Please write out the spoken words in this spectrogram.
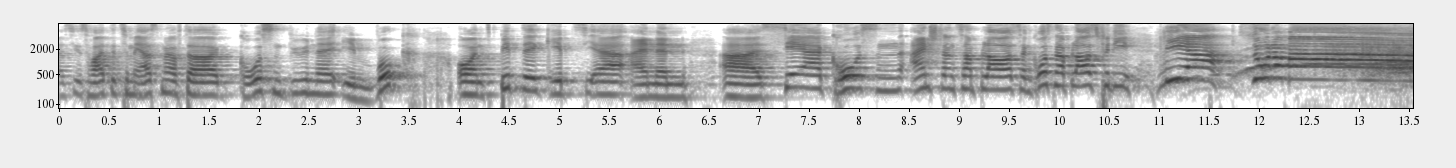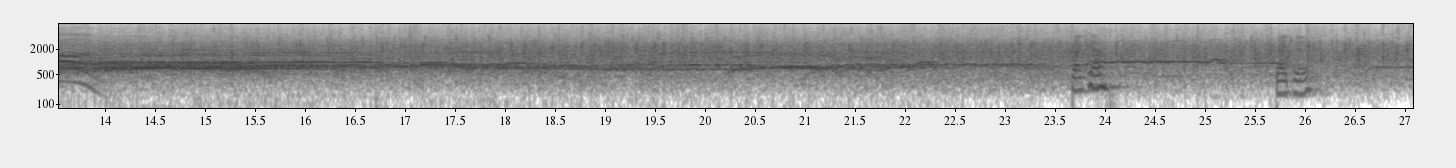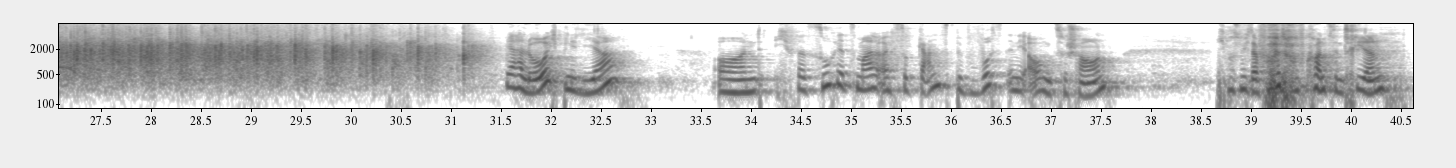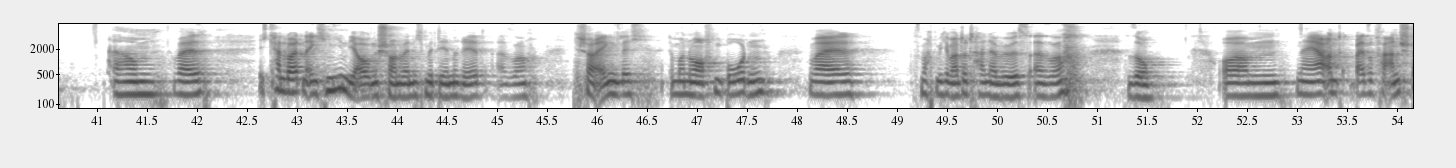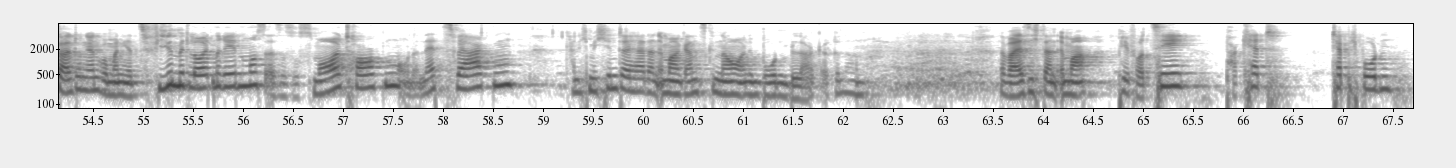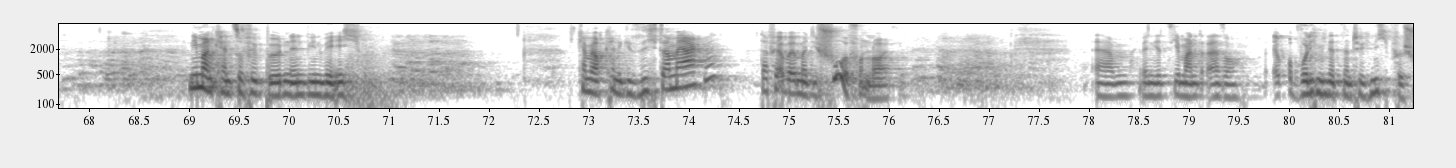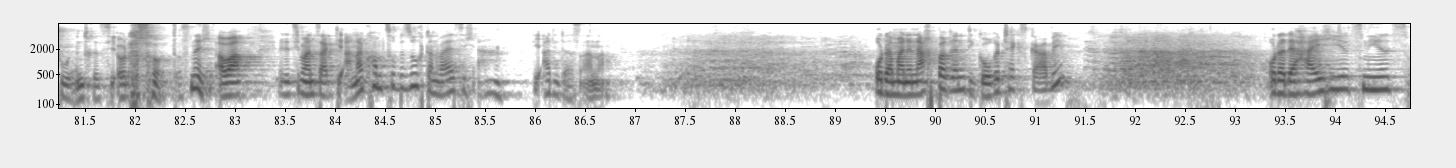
Äh, sie ist heute zum ersten Mal auf der großen Bühne im WUK und bitte gebt ihr einen äh, sehr großen Einstandsapplaus, einen großen Applaus für die Lia Sudermann! Danke. Danke. Hallo, ich bin Elia und ich versuche jetzt mal, euch so ganz bewusst in die Augen zu schauen. Ich muss mich da voll drauf konzentrieren, ähm, weil ich kann Leuten eigentlich nie in die Augen schauen, wenn ich mit denen rede. Also ich schaue eigentlich immer nur auf den Boden, weil das macht mich immer total nervös. Also so. Ähm, naja, und bei so Veranstaltungen, wo man jetzt viel mit Leuten reden muss, also so Smalltalken oder Netzwerken, kann ich mich hinterher dann immer ganz genau an den Bodenbelag erinnern. Da weiß ich dann immer PVC, Parkett, Teppichboden. Niemand kennt so viele Böden in Wien wie ich. Ich kann mir auch keine Gesichter merken, dafür aber immer die Schuhe von Leuten. Ähm, wenn jetzt jemand, also obwohl ich mich jetzt natürlich nicht für Schuhe interessiere oder so, das nicht. Aber wenn jetzt jemand sagt, die Anna kommt zu Besuch, dann weiß ich, ah, die Adidas Anna. Oder meine Nachbarin, die Gore-Tex Gabi. Oder der High Heels Nils.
